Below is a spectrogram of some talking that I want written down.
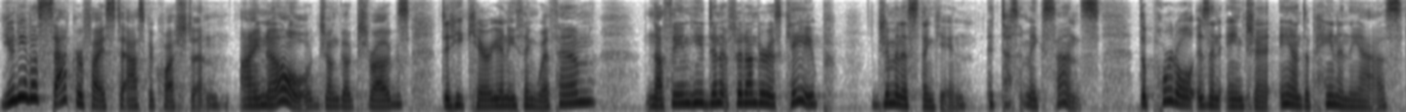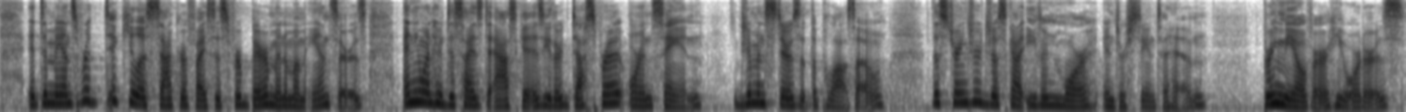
You need a sacrifice to ask a question. I know, Jungkook shrugs. Did he carry anything with him? Nothing he didn't fit under his cape. Jimin is thinking, it doesn't make sense. The portal is an ancient and a pain in the ass. It demands ridiculous sacrifices for bare minimum answers. Anyone who decides to ask it is either desperate or insane. Jimin stares at the palazzo. The stranger just got even more interesting to him. Bring me over, he orders.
